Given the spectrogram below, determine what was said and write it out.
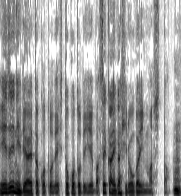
AJ に出会えたことで一言で言えば世界が広がりました。うん、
